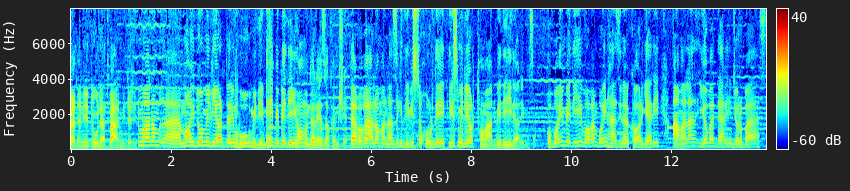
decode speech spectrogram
بدنی دولت ور میداریم. ما الان ماهی دو میلیارد داریم حقوق میدیم. هی به بدهی هامون داره اضافه میشه. در واقع الان ما نزدیک 200 خورده 200 میلیارد تومان بدهی داریم مثلا. خب با این بدهی واقعا با این هزینه کارگری عملا یا باید در اینجا رو بست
